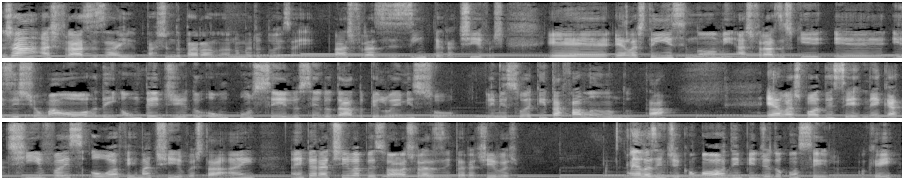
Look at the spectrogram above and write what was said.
Já as frases aí, partindo para o número 2 aí, as frases imperativas, é, elas têm esse nome, as frases que é, existe uma ordem, ou um pedido, ou um conselho sendo dado pelo emissor. O emissor é quem está falando, tá? Elas podem ser negativas ou afirmativas, tá? A, a imperativa, pessoal, as frases imperativas, elas indicam ordem, pedido ou conselho, ok?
